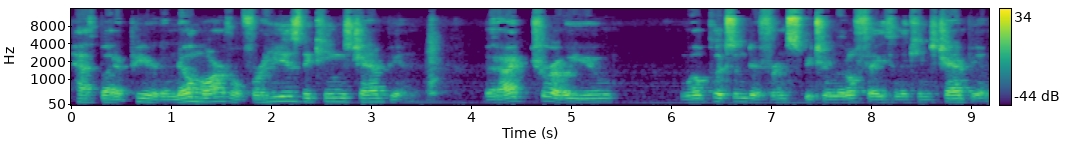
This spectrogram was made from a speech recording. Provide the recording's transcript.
hath but appeared, and no marvel, for he is the king's champion. But I trow you will put some difference between little faith and the king's champion.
